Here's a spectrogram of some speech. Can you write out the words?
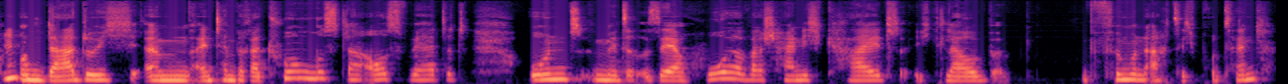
mhm. und dadurch ähm, ein Temperaturmuster auswertet und mit sehr hoher Wahrscheinlichkeit, ich glaube, 85 Prozent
